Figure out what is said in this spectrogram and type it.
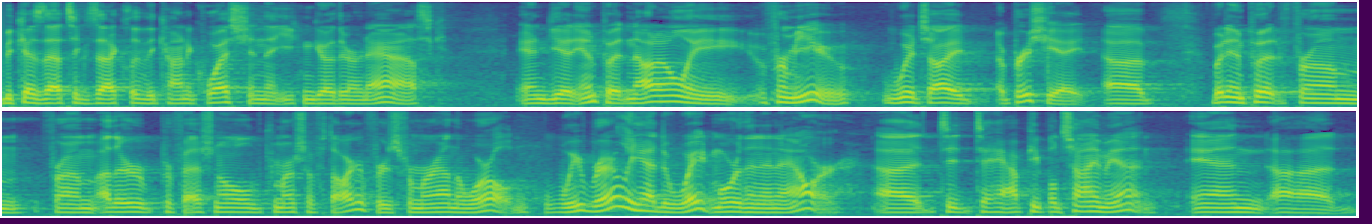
because that's exactly the kind of question that you can go there and ask and get input not only from you, which I appreciate, uh, but input from, from other professional commercial photographers from around the world. We rarely had to wait more than an hour uh, to, to have people chime in. And uh,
